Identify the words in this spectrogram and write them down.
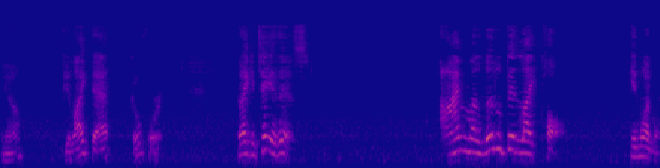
You know, if you like that, go for it. But I can tell you this I'm a little bit like Paul in one way.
